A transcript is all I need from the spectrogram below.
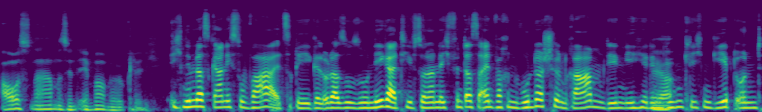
Ausnahmen sind immer möglich. Ich nehme das gar nicht so wahr als Regel oder so, so negativ, sondern ich finde das einfach einen wunderschönen Rahmen, den ihr hier den Ja. Jugendlichen gebt. Und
